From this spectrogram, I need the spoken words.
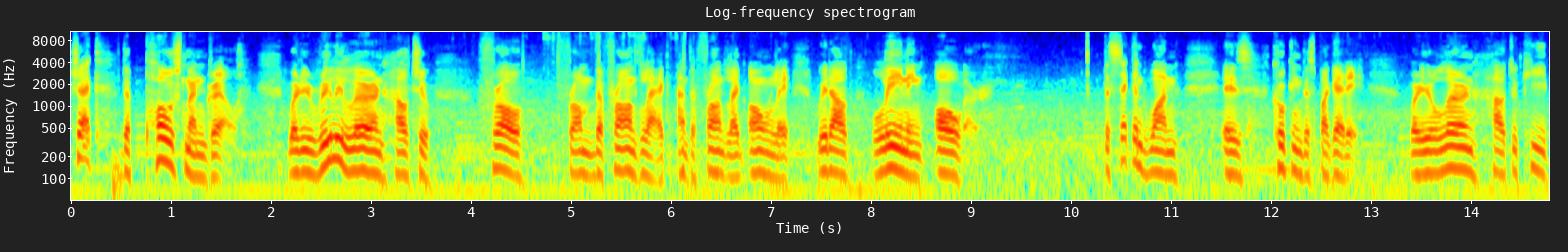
Check the postman drill, where you really learn how to throw from the front leg and the front leg only without leaning over. The second one is cooking the spaghetti, where you learn how to keep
